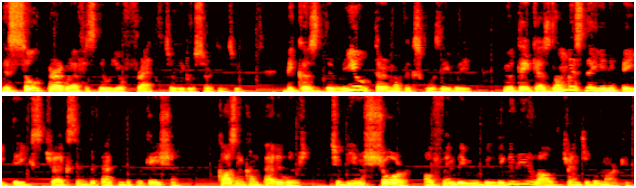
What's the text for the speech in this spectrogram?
the sole paragraph is the real threat to legal certainty, because the real term of exclusivity will take as long as the INPI takes to extend the patent application, causing competitors to be unsure of when they will be legally allowed to enter the market.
